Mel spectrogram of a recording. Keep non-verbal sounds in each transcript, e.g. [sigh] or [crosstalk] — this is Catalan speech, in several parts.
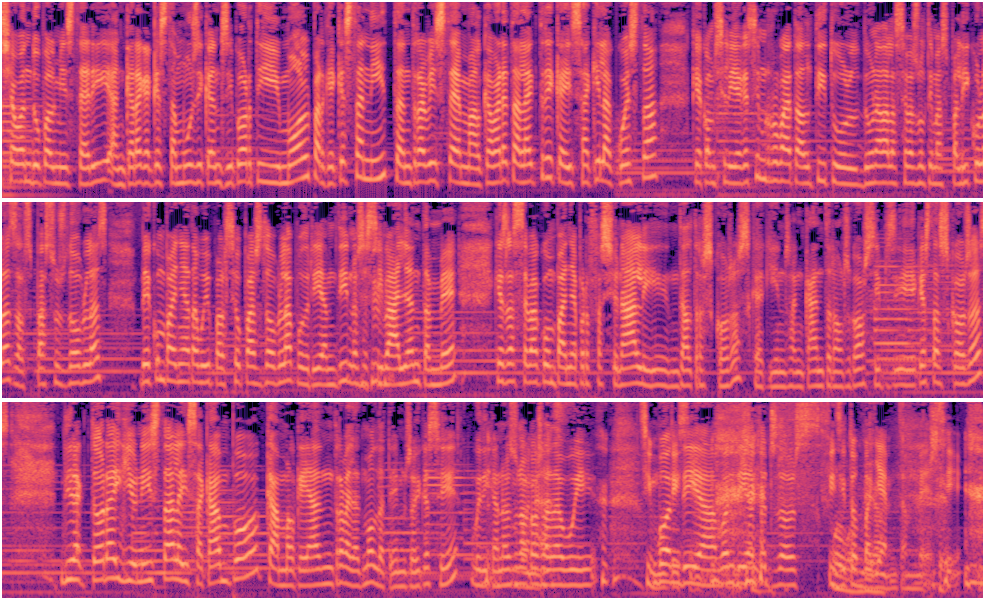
deixeu endur pel misteri, encara que aquesta música ens hi porti molt, perquè aquesta nit entrevistem al cabaret elèctric a Isaki La Cuesta, que com si li haguéssim robat el títol d'una de les seves últimes pel·lícules, Els passos dobles, ve acompanyat avui pel seu pas doble, podríem dir, no sé si [laughs] ballen també, que és la seva companya professional i d'altres coses, que aquí ens encanten els gòssips i aquestes coses. Directora i guionista, la Isa Campo, que amb el que ja han treballat molt de temps, oi que sí? Vull dir que no és una Bones. cosa d'avui. Sí, bon moltíssim. dia, bon dia a tots dos. Fins i tot bon ballem, també, sí. sí.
